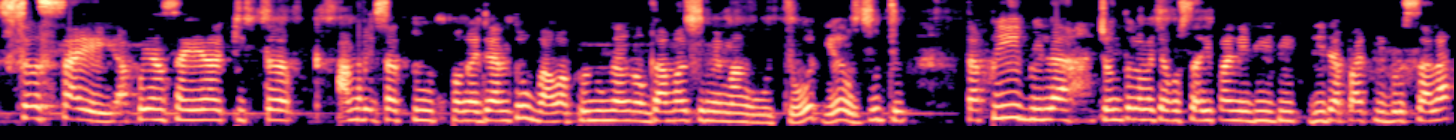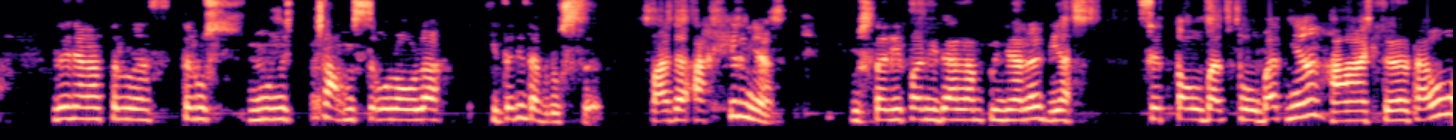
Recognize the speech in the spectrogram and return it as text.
selesai. Apa yang saya kita ambil satu pengajaran tu bahawa penunggang agama tu memang wujud, ya wujud. Tapi bila contohnya macam Ustaz Ifan ni didapati bersalah, kita jangan terus, terus mengecam seolah-olah kita ni tak berusaha. Pada akhirnya, Ustaz Ifan di dalam penjara, dia setaubat-taubatnya, ha, kita dah tahu,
